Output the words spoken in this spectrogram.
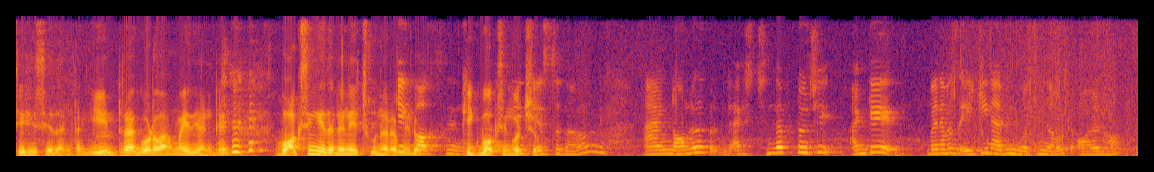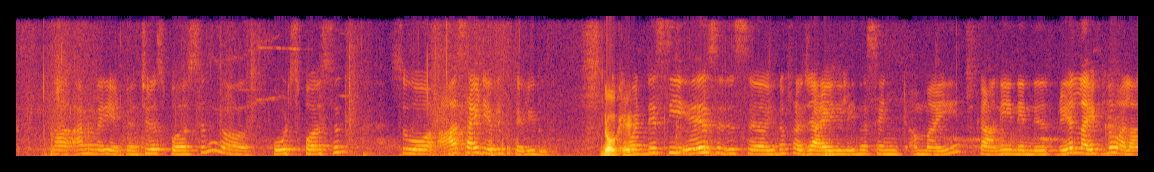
చేసేసేదంట. ఏంట్రా గొడవ అమ్మాయిది? అంటే బాక్సింగ్ ఏదైనా నేర్చుకున్నారా మీరు? కిక్ బాక్సింగ్ వచ్చు. అండ్ నార్మల్గా చిన్నప్పటి నుంచి అంటే when I was eighteen I been working out on and off I'm very adventurous person sports person so ఆ సైడ్ ఎవరికి తెలీదు. Okay what they see is this you know fragile innocent అమ్మాయి కానీ నేను రియల్ లైఫ్లో అలా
